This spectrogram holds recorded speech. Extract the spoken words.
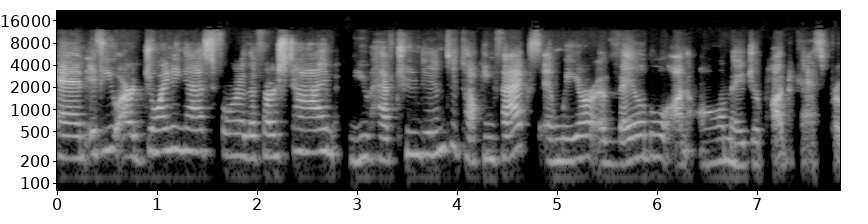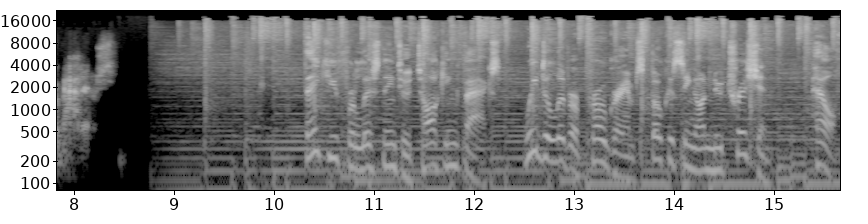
And if you are joining us for the first time, you have tuned in to Talking Facts, and we are available on all major podcast providers. Thank you for listening to Talking Facts. We deliver programs focusing on nutrition, health,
